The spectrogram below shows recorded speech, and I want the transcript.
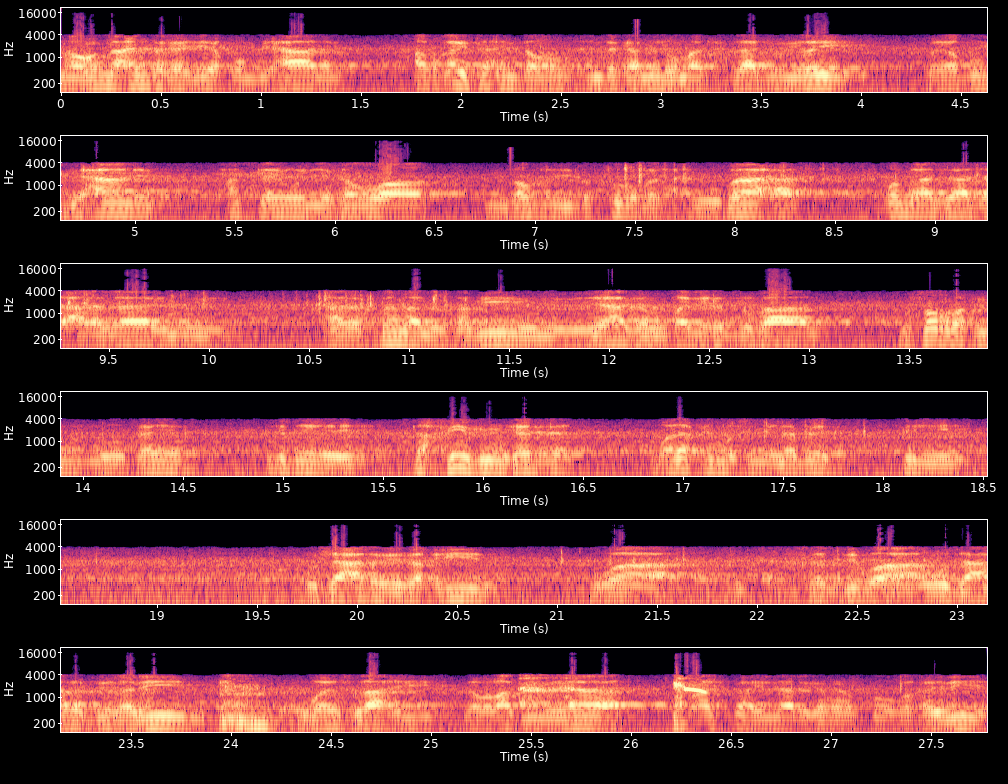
ما ما عندك شيء يقوم بحالك أبقيت عندهم عندك منه ما تحتاج إليه ويقوم بحالك حتى يوليك الله من فضله بالطرق المباحة. وما زاد على ذلك من هذا الثمن الخبيث من جاءك من طريق الدخان مصرف في وجوه الخير لتخفيف من شره. ونفع المسلمين به في مساعدة فقير ومساعدة غريب وإصلاح دورات المياه وأشباه ذلك من الطرق الخيرية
